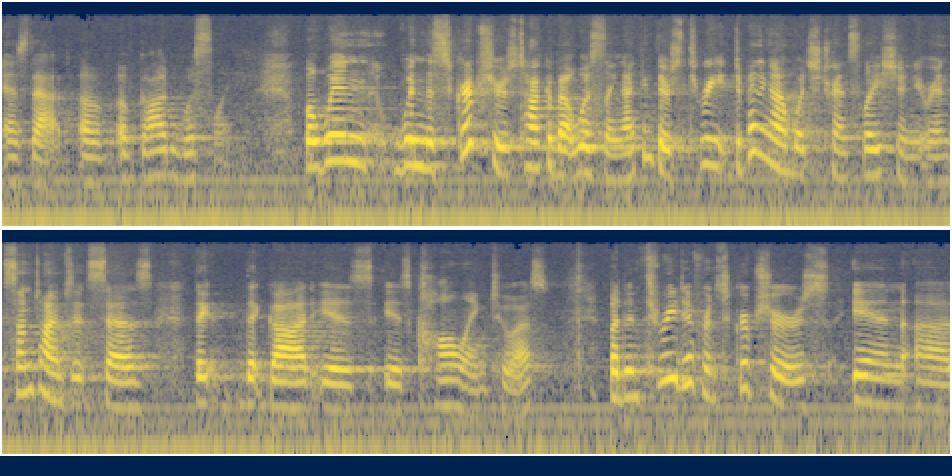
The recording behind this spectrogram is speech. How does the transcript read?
as that, of, of God whistling. But when, when the scriptures talk about whistling, I think there's three, depending on which translation you're in, sometimes it says that, that God is, is calling to us. But in three different scriptures in uh,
